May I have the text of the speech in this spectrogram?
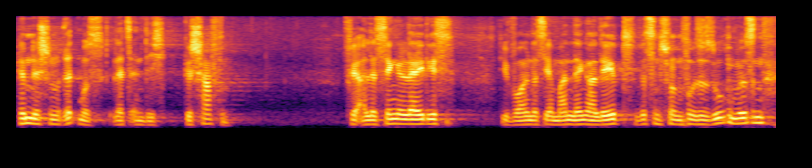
himmlischen Rhythmus letztendlich geschaffen. Für alle Single Ladies, die wollen, dass ihr Mann länger lebt, wissen schon, wo sie suchen müssen.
